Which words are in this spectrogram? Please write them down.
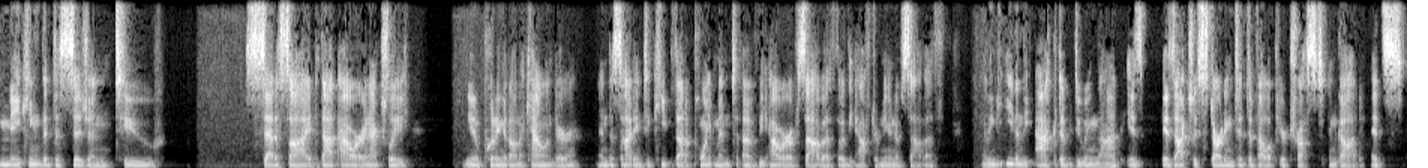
making the decision to set aside that hour and actually you know putting it on the calendar and deciding to keep that appointment of the hour of sabbath or the afternoon of sabbath I think even the act of doing that is is actually starting to develop your trust in God. It's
